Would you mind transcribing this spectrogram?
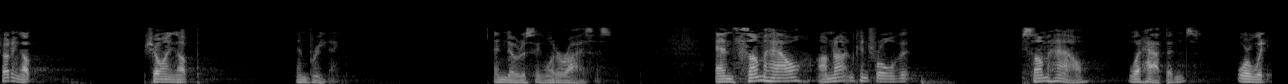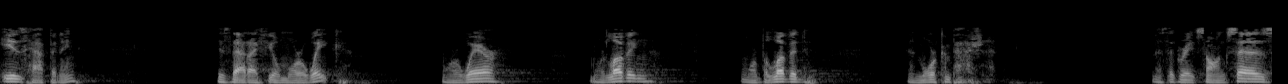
shutting up, showing up, and breathing. And noticing what arises. And somehow, I'm not in control of it. Somehow, what happens, or what is happening, is that I feel more awake, more aware, more loving, more beloved, and more compassionate. As the great song says,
